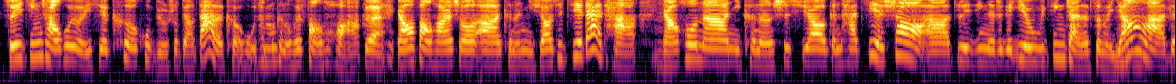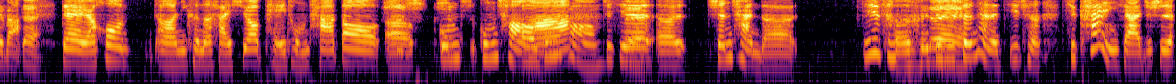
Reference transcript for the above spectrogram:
所以经常会有一些客户，比如说比较大的客户，他们可能会访华，对然后访华的时候啊，可能你需要去接待他，然后呢，你可能是需要跟他介绍啊最近的这个业务进展的怎么样啦，对吧？对，对，然后。啊、你可能还需要陪同他到呃工工厂哦啊，工厂这些呃生产的基层，就是生产的基层，去看一下，就是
